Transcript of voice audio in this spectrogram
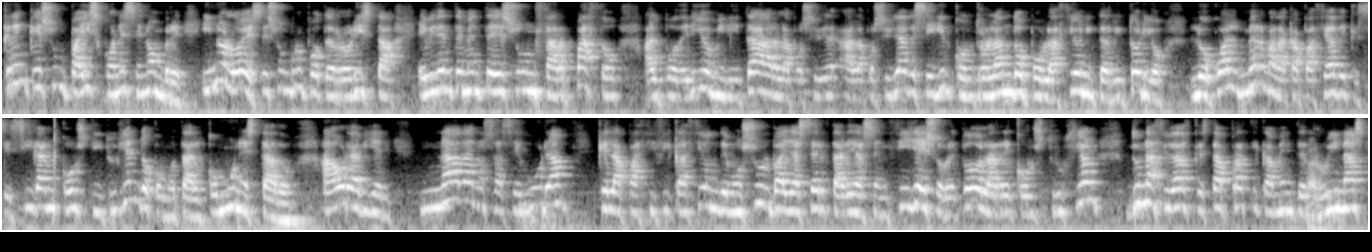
creen que es un país con ese nombre y no lo es, es un grupo terrorista, evidentemente es un zarpazo al poderío militar, a la, a la posibilidad de seguir controlando población y territorio, lo cual merma la capacidad de que se sigan constituyendo como tal, como un Estado. Ahora bien, nada nos asegura que la pacificación de Mosul vaya a ser tarea sencilla y sobre todo la reconstrucción de una ciudad que está prácticamente en ruinas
